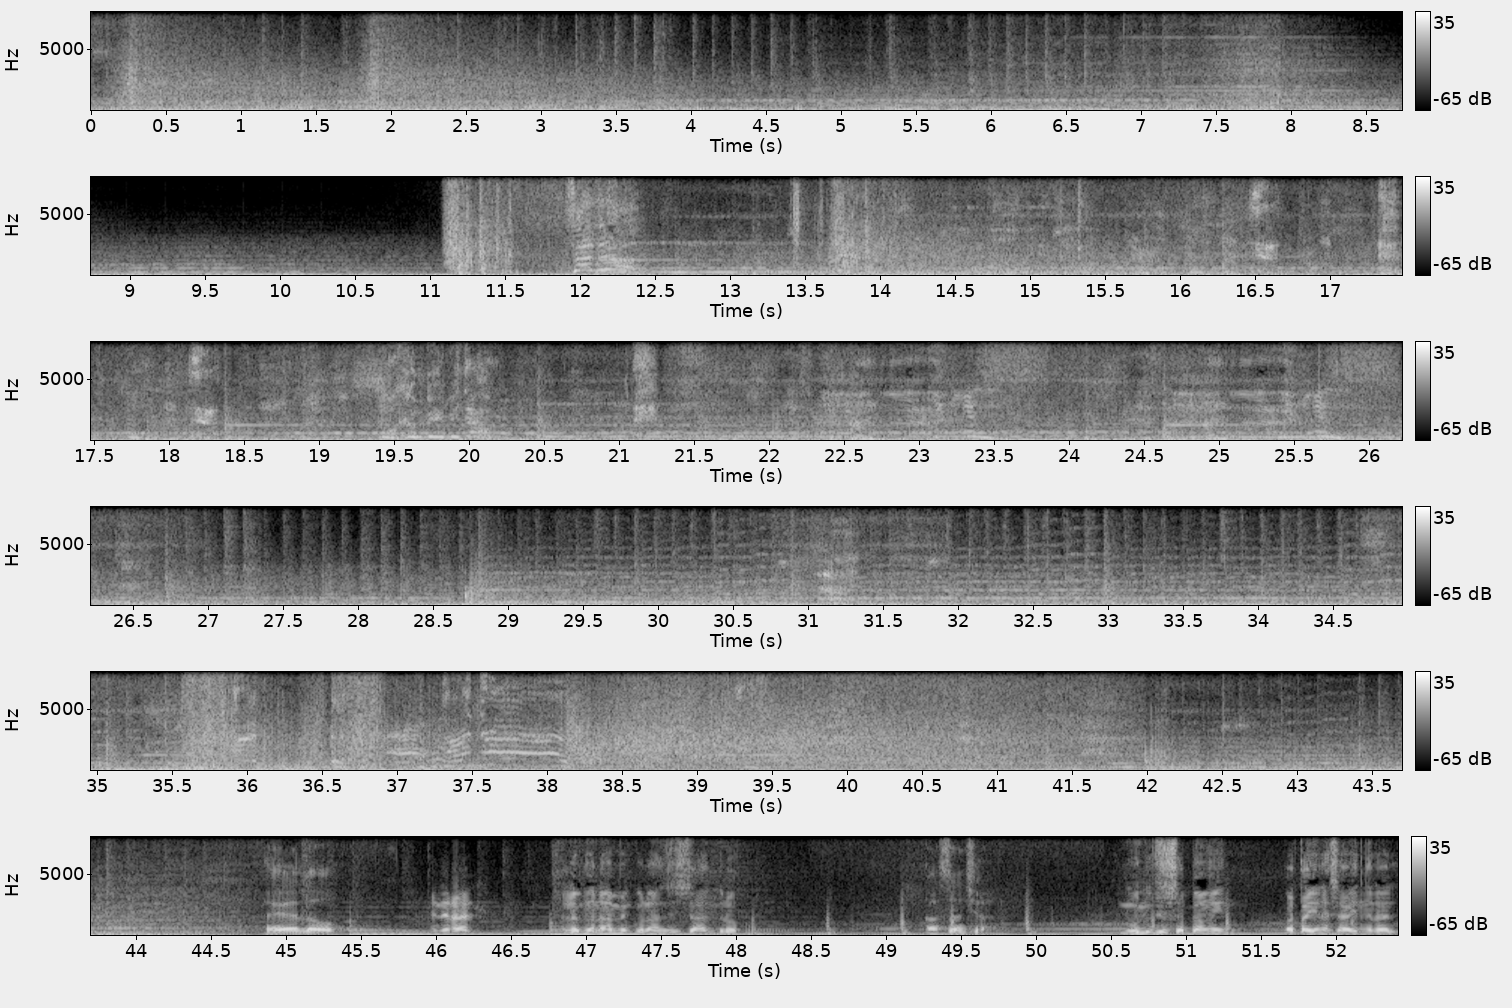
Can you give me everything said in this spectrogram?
Alam na namin kung nasa si Sandro. Nasaan siya? Inulog siya sa bangin. Patay na siya, General.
